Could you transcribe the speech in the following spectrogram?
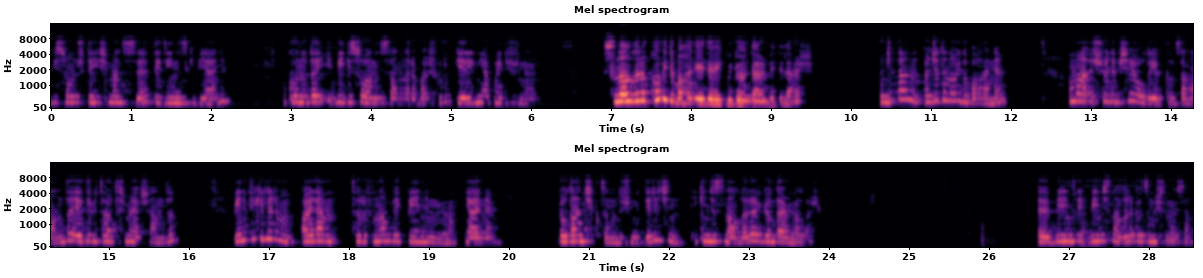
bir sonuç değişmezse, dediğiniz gibi yani, bu konuda bilgisi olan insanlara başvurup gereğini yapmayı düşünüyorum. Sınavlara Covid'i bahane ederek mi göndermediler? Önceden önceden oydu bahane. Ama şöyle bir şey oldu yakın zamanda. Evde bir tartışma yaşandı. Benim fikirlerim ailem tarafından pek beğenilmiyor. Yani yoldan çıktığımı düşündükleri için ikinci sınavlara göndermiyorlar. Ee, birinci, birinci sınavlara katılmıştım oysa.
